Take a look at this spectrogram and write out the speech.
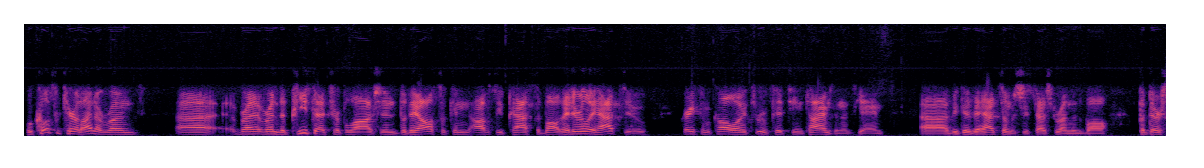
Well, Coastal Carolina runs uh, run, runs a piece that triple option, but they also can obviously pass the ball. They didn't really have to. Grayson McCall only threw 15 times in this game uh, because they had so much success running the ball. But there's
